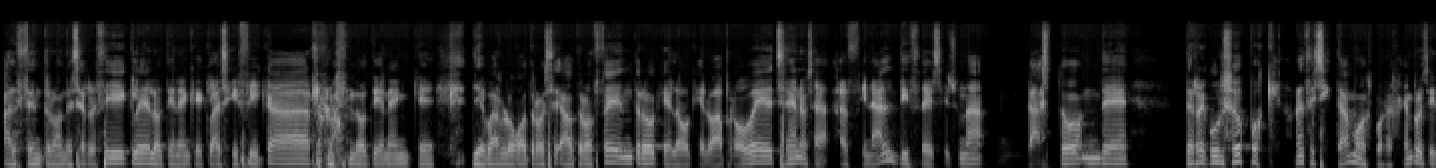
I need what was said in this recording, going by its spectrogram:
al centro donde se recicle, lo tienen que clasificar, lo, tienen que llevar luego a otro, a otro centro, que lo, que lo aprovechen. O sea, al final dices, es un gasto de, de recursos pues que no necesitamos. Por ejemplo, si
